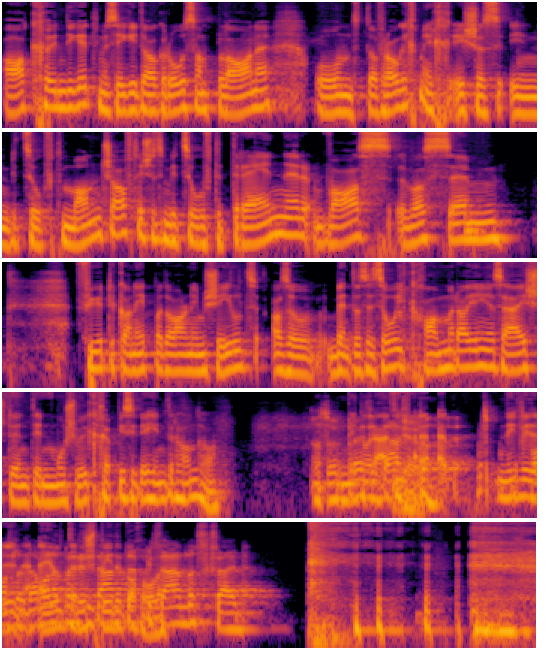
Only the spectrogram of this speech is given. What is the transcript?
angekündigt, wir sind da gross am Planen, und da frage ich mich, ist das in Bezug auf die Mannschaft, ist das in Bezug auf den Trainer, was, was, ähm, führt der Ganepa da im Schild. Also, wenn du das so in die Kamera sagst, dann, dann musst du wirklich etwas in der Hinterhand haben. Also Nicht nur einfach, äh, äh, nicht wieder einen älteren Spieler holen. Ähnliches gesagt.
